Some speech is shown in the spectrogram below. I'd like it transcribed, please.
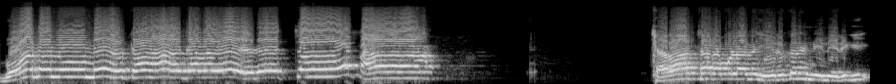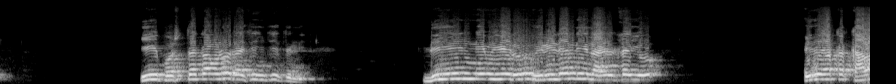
బోధను మేక గలదే చోట చరాచరములను ఎరుకని నేను ఎరిగి ఈ పుస్తకమును రచించి దీన్ని మీరు వినడం నేను అంటయు ఇది ఒక కళ.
